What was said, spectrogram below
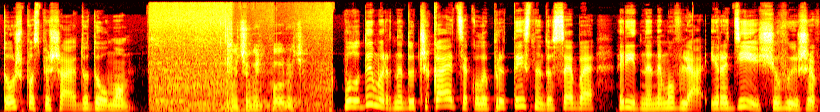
тож поспішає додому. Хочу бути поруч. Володимир не дочекається, коли притисне до себе рідне немовля і радіє, що вижив,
